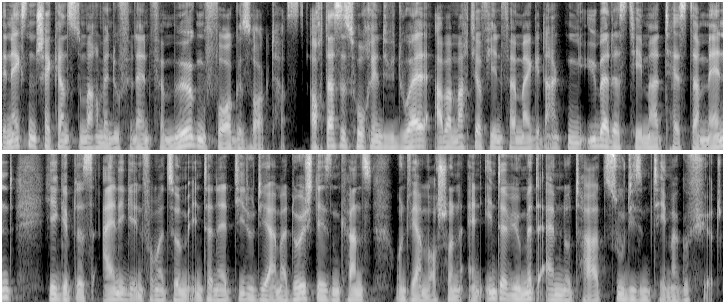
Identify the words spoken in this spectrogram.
Den nächsten Check kannst du machen, wenn du für dein Vermögen vorgesorgt hast. Auch das ist hochindividuell, aber mach dir auf jeden Fall mal Gedanken über das Thema Testament. Hier gibt es einige Informationen im Internet, die du dir einmal durchlesen kannst und wir haben auch schon ein Interview mit einem Notar zu diesem Thema geführt.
